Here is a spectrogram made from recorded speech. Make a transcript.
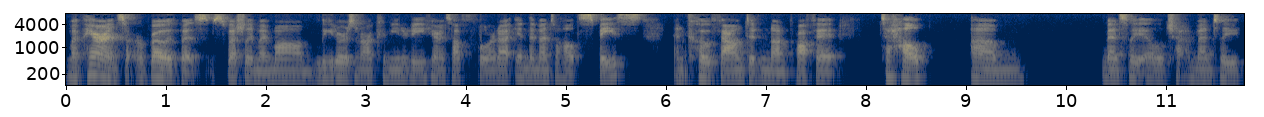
my parents are both, but especially my mom, leaders in our community here in South Florida in the mental health space and co-founded a nonprofit to help um, mentally ill, mentally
